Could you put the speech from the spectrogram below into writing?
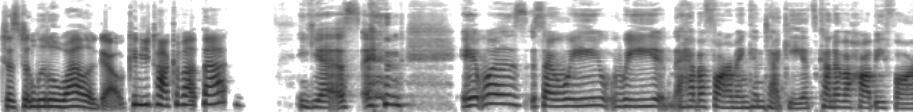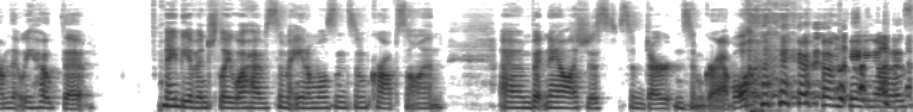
just a little while ago. Can you talk about that? Yes. And it was so we we have a farm in Kentucky. It's kind of a hobby farm that we hope that maybe eventually we'll have some animals and some crops on. Um, but now it's just some dirt and some gravel, if I'm being honest.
